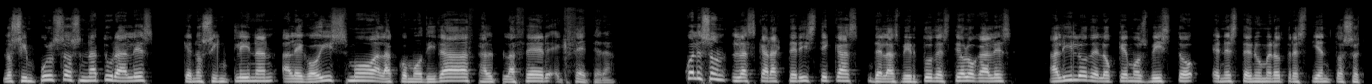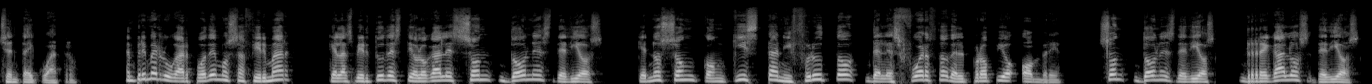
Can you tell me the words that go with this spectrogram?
los impulsos naturales que nos inclinan al egoísmo, a la comodidad, al placer, etc. ¿Cuáles son las características de las virtudes teologales al hilo de lo que hemos visto en este número 384? En primer lugar, podemos afirmar que las virtudes teologales son dones de Dios, que no son conquista ni fruto del esfuerzo del propio hombre. Son dones de Dios, regalos de Dios.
